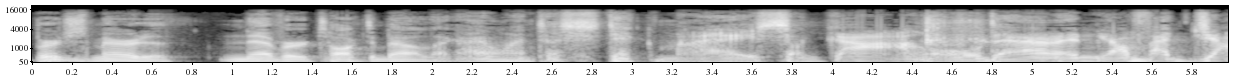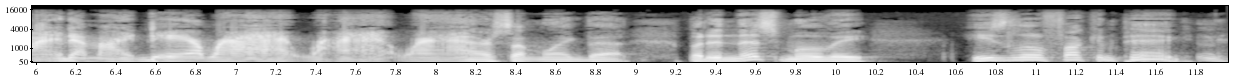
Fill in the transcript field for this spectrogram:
Burgess meredith never talked about like i want to stick my cigar holder in your vagina my dear wah, wah, wah, or something like that. But in this movie He's a little fucking pig.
